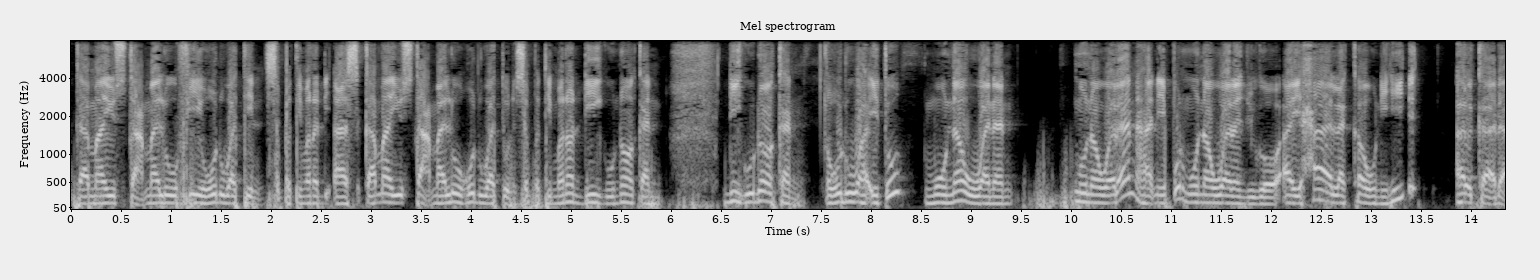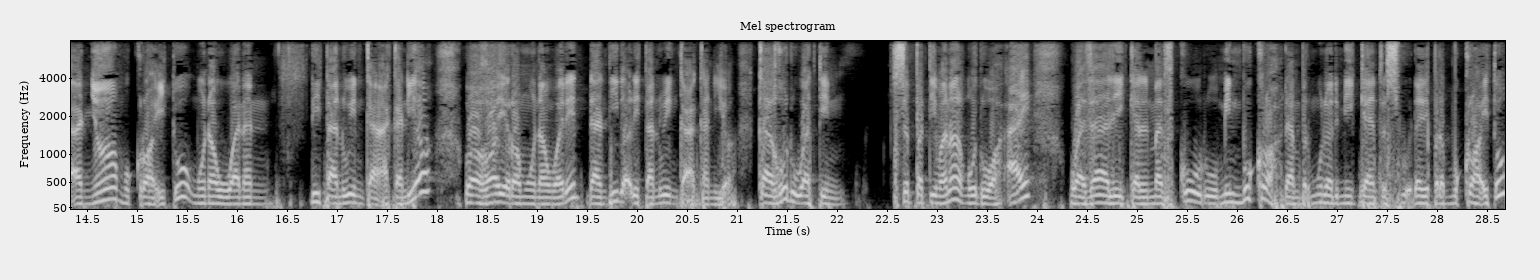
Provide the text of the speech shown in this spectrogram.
kama yusta'malu fi ghudwatin. Seperti mana di, uh, kama yusta'malu ghudwatun. Seperti mana digunakan digunakan ghudwah itu munawwanan munawwalan hak ni pun munawwalan juga. Ai hala kaunihi al keadaannya mukrah itu munawwanan ditanwinkan akan dia wa ghairu munawwarin dan tidak ditanwinkan akan dia. Ka ghudwatin seperti mana ghudwah? Ai wa dzalikal madhkuru min bukrah dan bermula demikian tersebut daripada bukrah itu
